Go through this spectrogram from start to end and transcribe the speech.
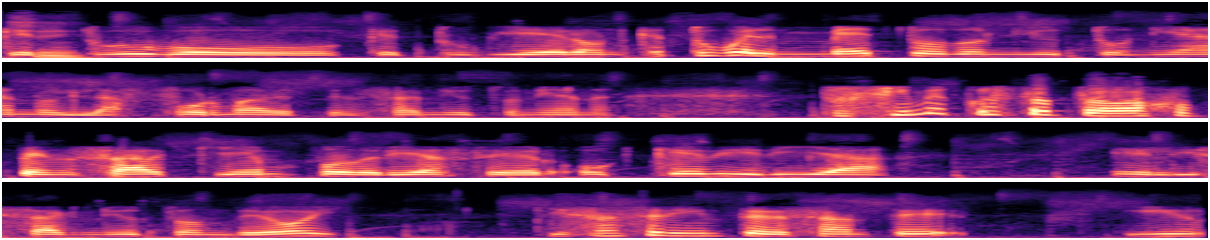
que Sí. tuvo, que tuvieron, que tuvo el método newtoniano y la forma de pensar newtoniana. Pues sí me cuesta trabajo pensar quién podría ser o qué diría el Isaac Newton de hoy. Quizás sería interesante ir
